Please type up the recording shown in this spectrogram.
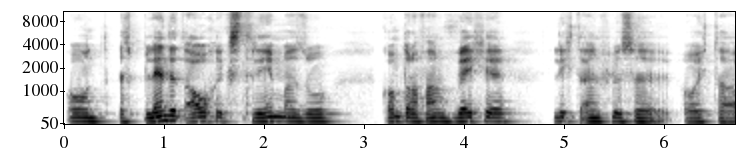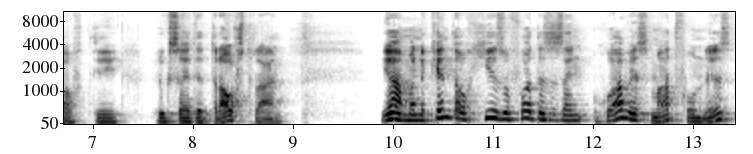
und es blendet auch extrem. Also kommt darauf an, welche Lichteinflüsse euch da auf die Rückseite draufstrahlen. Ja, man erkennt auch hier sofort, dass es ein Huawei Smartphone ist.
